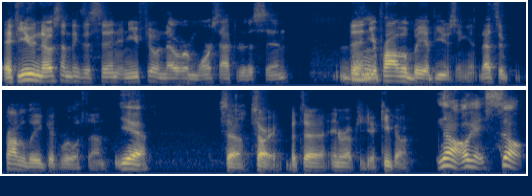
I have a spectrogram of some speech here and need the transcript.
if you know something's a sin and you feel no remorse after the sin, then mm-hmm. you're probably abusing it. That's a, probably a good rule of thumb. Yeah. So sorry, but uh, interrupted you. Keep going. No, okay. So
